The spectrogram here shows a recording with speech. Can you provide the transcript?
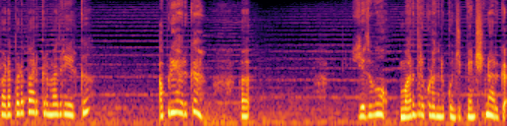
படபடப்பா இருக்கிற மாதிரி இருக்கு. அப்படியா இருக்க? எதுவும் மறந்துடக்கூடாதுன்னு கொஞ்சம் டென்ஷனாக இருக்க.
